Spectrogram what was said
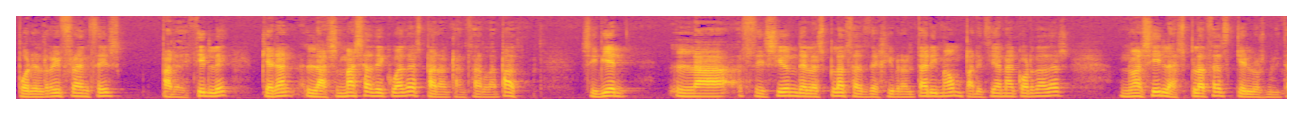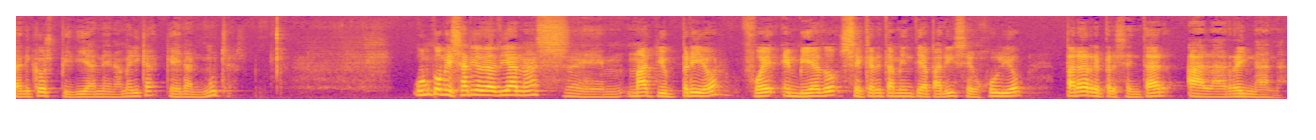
por el rey francés para decirle que eran las más adecuadas para alcanzar la paz. Si bien la cesión de las plazas de Gibraltar y Mahón parecían acordadas, no así las plazas que los británicos pidían en América, que eran muchas. Un comisario de aduanas, eh, Matthew Prior, fue enviado secretamente a París en julio para representar a la reina Ana,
